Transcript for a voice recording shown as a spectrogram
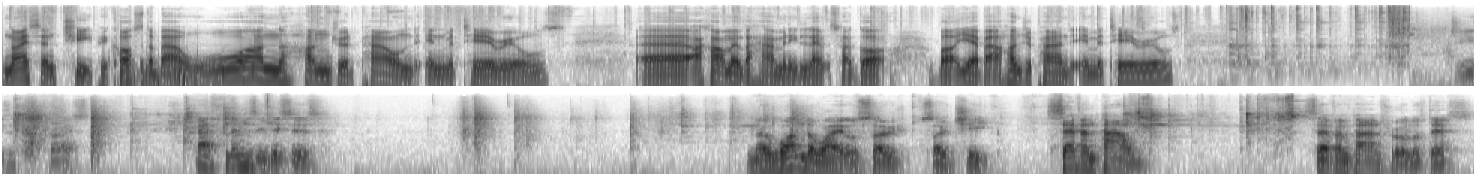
nice and cheap. It cost about 100 pound in materials uh, I can't remember how many lengths I got, but yeah, about hundred pound in materials. Jesus Christ! How flimsy this is. No wonder why it was so so cheap. Seven pound. Seven pound for all of this.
